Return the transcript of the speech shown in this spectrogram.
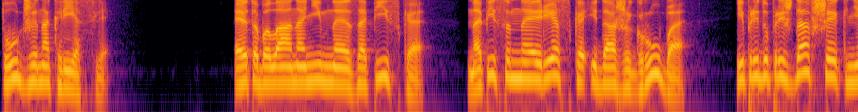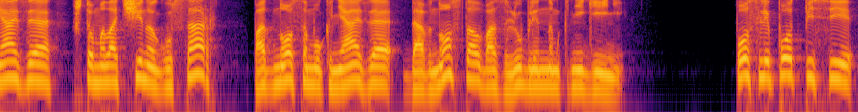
тут же на кресле. Это была анонимная записка, написанная резко и даже грубо, и предупреждавшая князя, что молодчина-гусар под носом у князя давно стал возлюбленным княгини. После подписи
